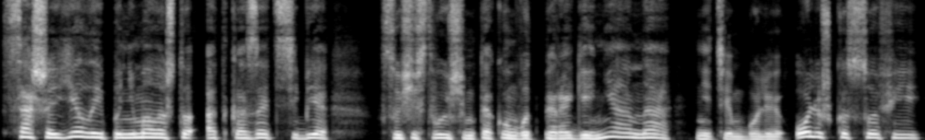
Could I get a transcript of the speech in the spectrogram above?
Саша ела и понимала, что отказать себе в существующем таком вот пироге ни она, ни тем более Олюшка с Софией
